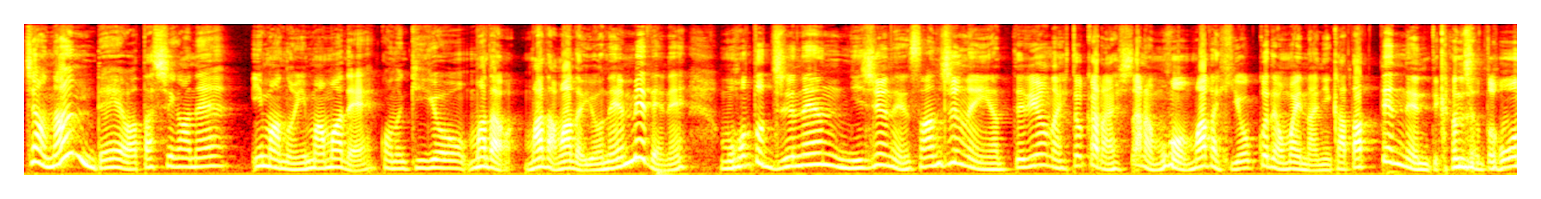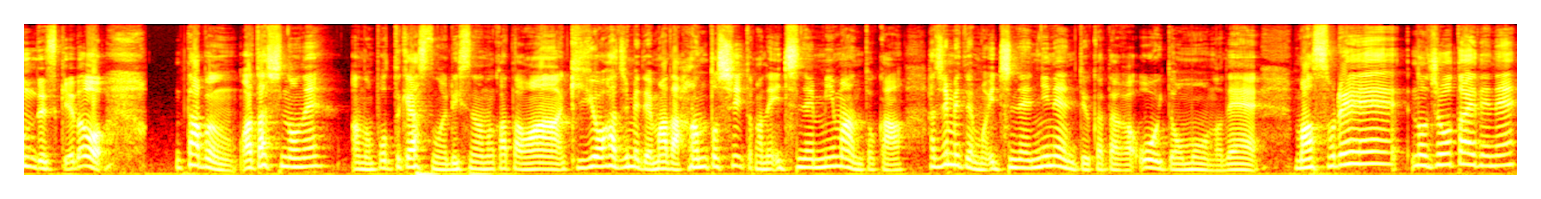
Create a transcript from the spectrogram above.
じゃあなんで私がね、今の今まで、この企業、まだ、まだまだ4年目でね、もうほんと10年、20年、30年やってるような人からしたらもうまだひよっこでお前何語ってんねんって感じだと思うんですけど、多分、私のね、あの、ポッドキャストのリスナーの方は、起業始めてまだ半年とかね、1年未満とか、初めても1年2年っていう方が多いと思うので、まあ、それの状態でね、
